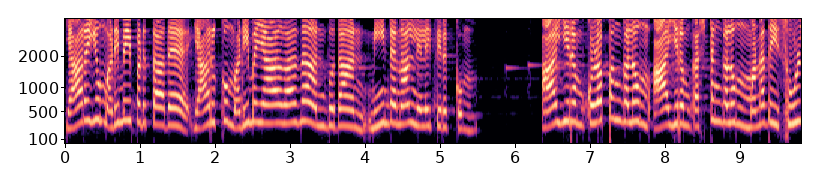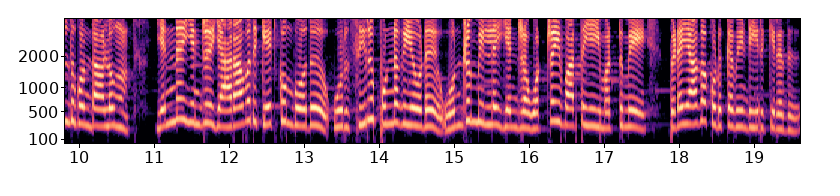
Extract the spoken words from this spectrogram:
யாரையும் அடிமைப்படுத்தாத யாருக்கும் அடிமையாகாத அன்புதான் நீண்ட நாள் நிலைத்திருக்கும். ஆயிரம் குழப்பங்களும் ஆயிரம் கஷ்டங்களும் மனதை சூழ்ந்து கொண்டாலும் என்ன என்று யாராவது கேட்கும்போது ஒரு சிறு புன்னகையோடு ஒன்றுமில்லை என்ற ஒற்றை வார்த்தையை மட்டுமே விடையாக கொடுக்க வேண்டியிருக்கிறது.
